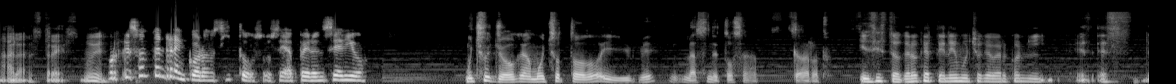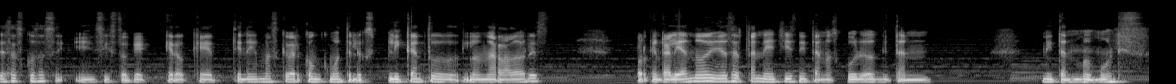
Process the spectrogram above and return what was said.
A las 3. Muy bien. ¿Por qué son tan rencorositos? O sea, pero en serio. Mucho yoga, mucho todo y ve, la hacen de tosa cada rato. Insisto, creo que tiene mucho que ver con. es, de esas cosas, insisto, que creo que tiene más que ver con cómo te lo explican los narradores. Porque en realidad no deberían ser tan hechis, ni tan oscuros, ni tan. ni tan mamones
